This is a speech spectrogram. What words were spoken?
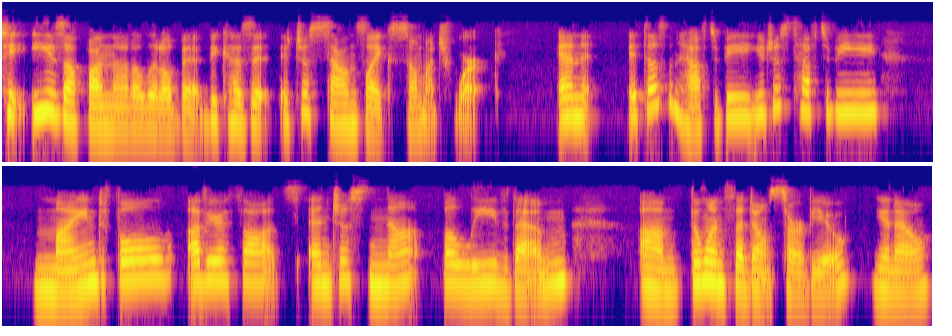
to ease up on that a little bit because it, it just sounds like so much work and it doesn't have to be you just have to be mindful of your thoughts and just not believe them, um, the ones that don't serve you, you know.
